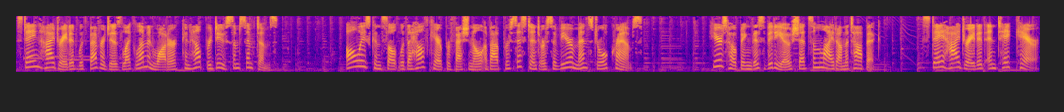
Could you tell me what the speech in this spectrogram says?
staying hydrated with beverages like lemon water can help reduce some symptoms. Always consult with a healthcare professional about persistent or severe menstrual cramps. Here's hoping this video shed some light on the topic. Stay hydrated and take care.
